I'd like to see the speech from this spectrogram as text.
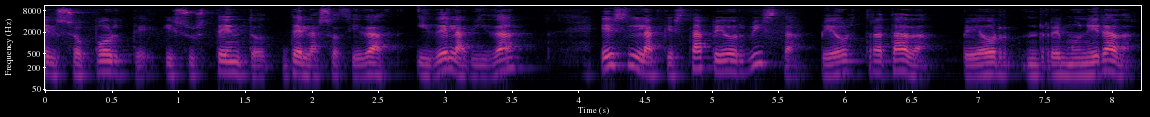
el soporte y sustento de la sociedad y de la vida, es la que está peor vista, peor tratada, peor remunerada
